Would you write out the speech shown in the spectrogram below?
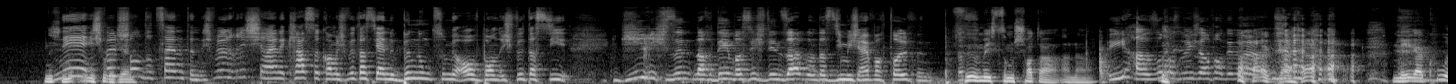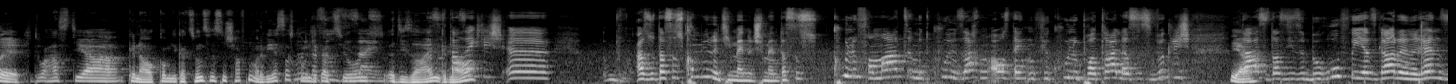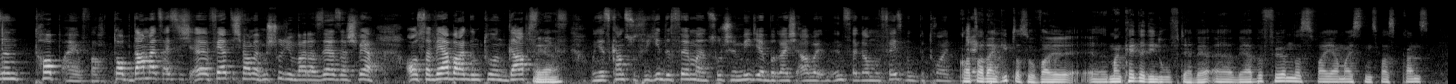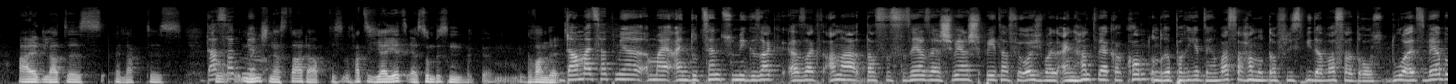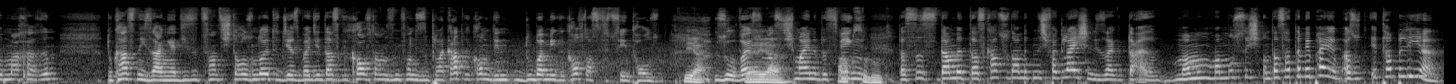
Nicht nur- Nee, ich will gehen. schon Dozentin. Ich will richtig in eine Klasse kommen. Ich will, dass die eine Bindung zu mir aufbauen. Ich will, dass die gierig sind nach dem, was ich denen sage und dass die mich einfach toll finden. Das, Für mich zum Schotter, Anna. ja, sowas will ich auch von denen hören. Mega cool. Du hast ja, genau, Kommunikationswissenschaften, oder wie heißt das? Kommunikationsdesign. Kommunikationsdesign, genau. Tatsächlich, äh, also das ist Community Management. Das ist coole Formate mit coolen Sachen ausdenken für coole Portale. Das ist wirklich, Ja. das, dass diese Berufe jetzt gerade in Rennen sind, top einfach. Top. Damals, als ich äh, fertig war mit dem Studium, war das sehr, sehr schwer. Außer Werbeagenturen gab es Ja. nichts. Und jetzt kannst du für jede Firma im Social Media Bereich arbeiten, Instagram und Facebook betreuen. Gott sei Dank gibt das so, weil äh, man kennt ja den Ruf der Wer äh, Werbefirmen. Das war ja meistens was ganz allglattes, belacktes Das so Münchner Startup. Das hat sich ja jetzt erst so ein bisschen ähm, gewandelt. Damals hat mir mal ein Dozent zu mir gesagt, er sagt, Anna, das ist sehr, sehr schwer später für euch, weil ein Handwerker kommt und repariert den Wasserhahn und da fließt wieder Wasser draus. Du als Werbemacherin, du kannst nicht sagen, ja, diese 20.000 Leute, die jetzt bei dir das gekauft haben, sind von diesem Plakat gekommen, den du bei mir gekauft hast für 10.000. Ja. So, weißt Ja, du, ja. was ich meine? Deswegen, Absolut. das ist damit, das kannst du damit nicht vergleichen. Die sagt, da, man, man muss sich, und das hat er mir beigebracht, also etablieren.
